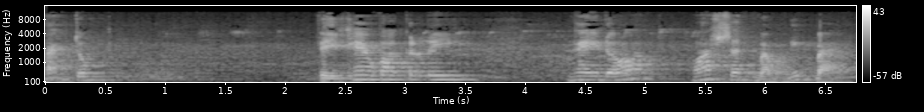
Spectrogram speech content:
mạng trung tỳ kheo Vakali ngay đó hóa sinh vào niết bàn,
